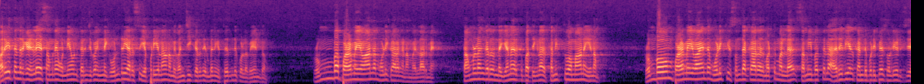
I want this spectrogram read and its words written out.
வருகை தந்திருக்கிற இளைய சமுதாயம் ஒன்றே ஒன்று தெரிஞ்சுக்கோ இன்னைக்கு ஒன்றிய அரசு எப்படியெல்லாம் நம்மை வஞ்சிக்கிறது என்பதை நீங்கள் தெரிந்து கொள்ள வேண்டும். ரொம்ப பழமையான மொழிக்காரங்க நம்ம எல்லாருமே. தமிழங்கிற இந்த இனம் இருக்குது பார்த்தீங்களா அது தனித்துவமான இனம். ரொம்பவும் பழமை வாய்ந்த மொழிக்கு சொந்தக்காரர் மட்டுமல்ல சமீபத்தில் அறிவியல் கண்டுபிடிப்பே சொல்லிடுச்சு.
